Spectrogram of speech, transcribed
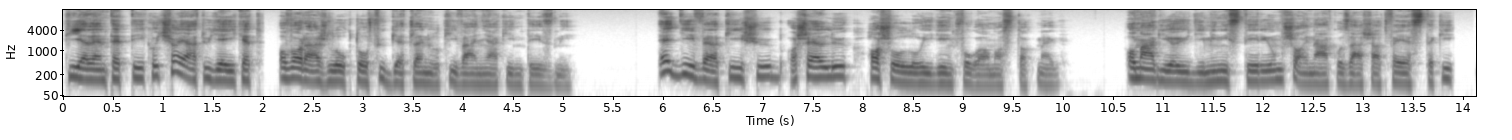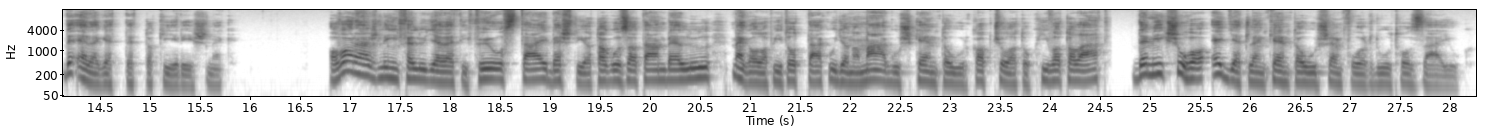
Kijelentették, hogy saját ügyeiket a varázslóktól függetlenül kívánják intézni. Egy évvel később a sellők hasonló igényt fogalmaztak meg. A mágiaügyi minisztérium sajnálkozását fejezte ki, de eleget tett a kérésnek. A varázslény felügyeleti főosztály bestia tagozatán belül megalapították ugyan a mágus kentaur kapcsolatok hivatalát, de még soha egyetlen kentaur sem fordult hozzájuk.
